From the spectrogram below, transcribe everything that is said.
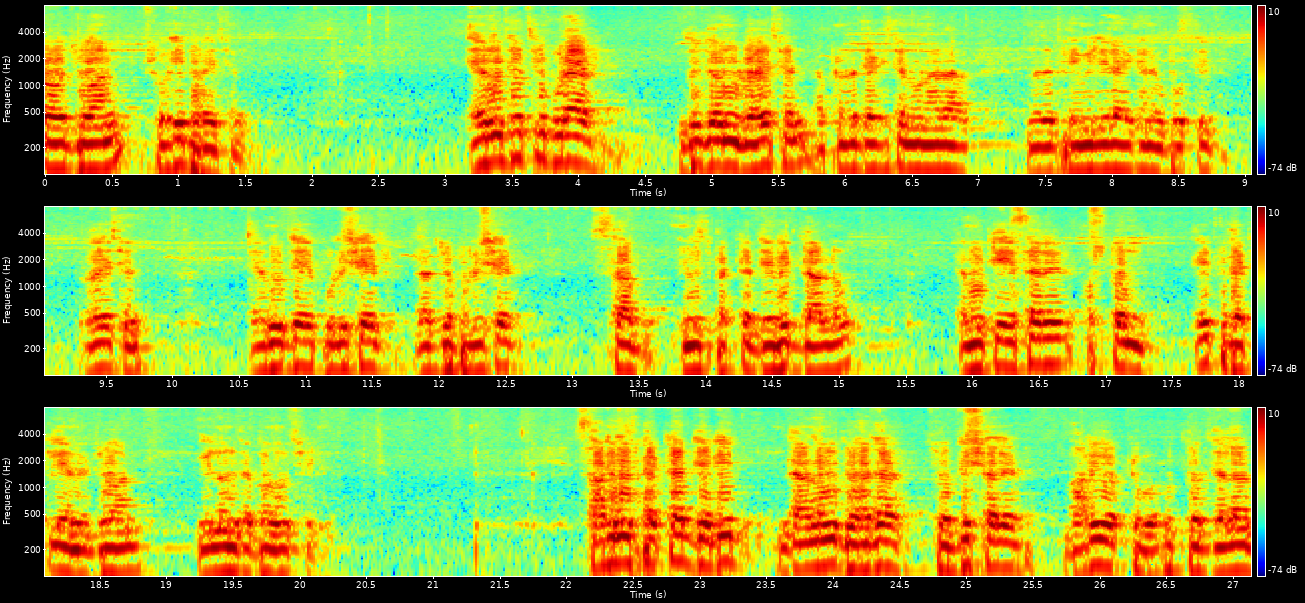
ও জওয়ান শহীদ হয়েছেন। এর মধ্যে ত্রিপুরার দুজন রয়েছেন, আপনারা দেখেছেন ওনারা ওনাদের ফ্যামিলিরা এখানে উপস্থিত রয়েছেন। এর মধ্যে পুলিশের, রাজ্য পুলিশের সাব ইন্সপেক্টর ডেভিড ডার্লং এবং টিএসআর এর অষ্টম এইথ ব্যাটালিয়নের জওয়ান মিলন দেববর্মা ছিলেন। সাব ইন্সপেক্টর ডেভিড ডার্লং দু হাজার চব্বিশ সালের বারোই অক্টোবর উত্তর জেলার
